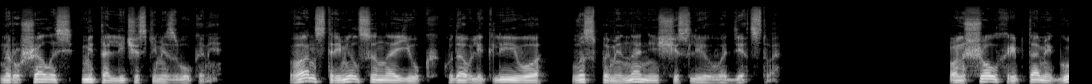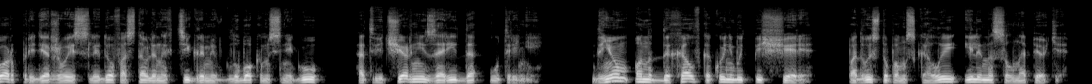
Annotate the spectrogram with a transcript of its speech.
нарушалась металлическими звуками. Ван стремился на юг, куда влекли его воспоминания счастливого детства. Он шел хребтами гор, придерживаясь следов, оставленных тиграми в глубоком снегу, от вечерней зари до утренней. Днем он отдыхал в какой-нибудь пещере, под выступом скалы или на солнопеке.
